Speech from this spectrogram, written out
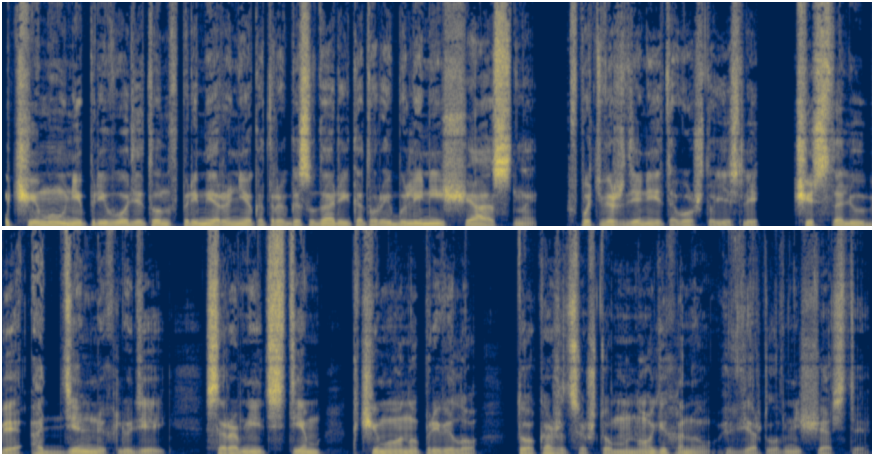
Почему не приводит он в пример некоторых государей, которые были несчастны, в подтверждении того, что если честолюбие отдельных людей сравнить с тем, к чему оно привело – то окажется, что многих оно ввергло в несчастье.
